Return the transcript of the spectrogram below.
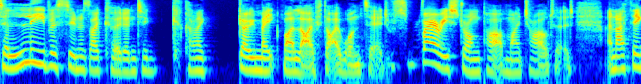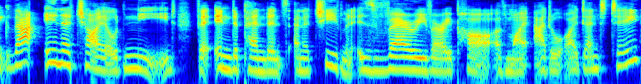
to leave as soon as I could and to kind of go make my life that I wanted. It was a very strong part of my childhood. And I think that inner child need for independence and achievement is very, very part of my adult identity.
